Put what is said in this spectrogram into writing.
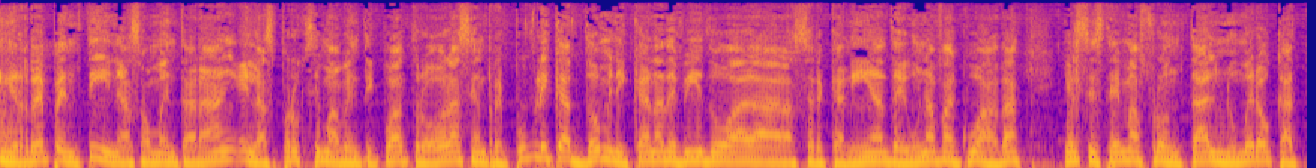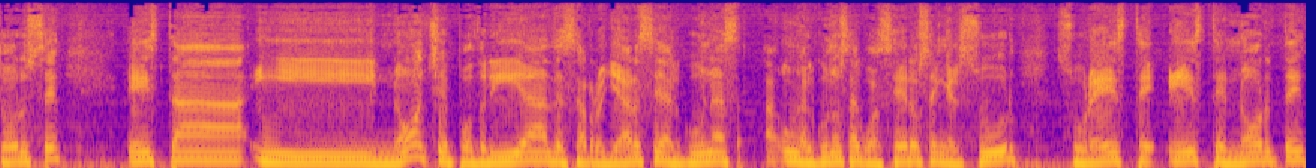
y repentinas aumentarán en las próximas 24 horas en República Dominicana debido a la cercanía de una vacuada y el sistema frontal número 14 esta y noche podría desarrollarse algunas, algunos aguaceros en el sur, sureste, este, norte,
